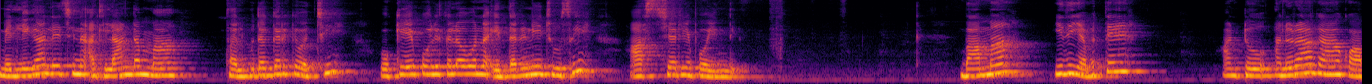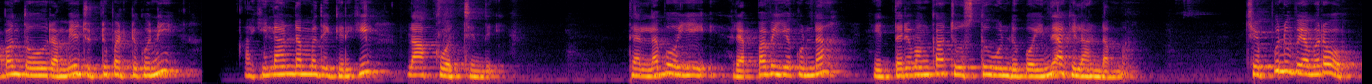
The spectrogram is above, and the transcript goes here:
మెల్లిగా లేచిన అఖిలాండమ్మ తలుపు దగ్గరికి వచ్చి ఒకే పోలికలో ఉన్న ఇద్దరినీ చూసి ఆశ్చర్యపోయింది. బామ్మ ఇది ఎవతే? అంటూ అనురాగ కోపంతో రమ్య జుట్టు పట్టుకొని అఖిలాండమ్మ దగ్గరికి లాక్కు వచ్చింది. తెల్లబోయి రెప్ప వెయ్యకుండా ఇద్దరి వంక చూస్తూ ఉండిపోయింది అఖిలాండమ్మ. చెప్పు నువ్వెవరో?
